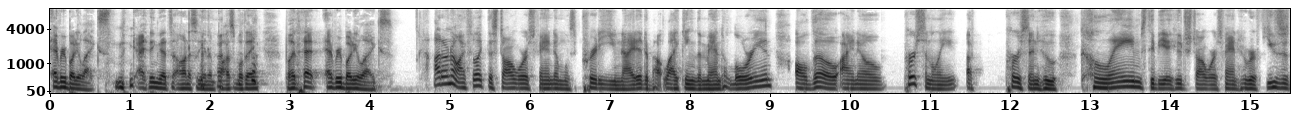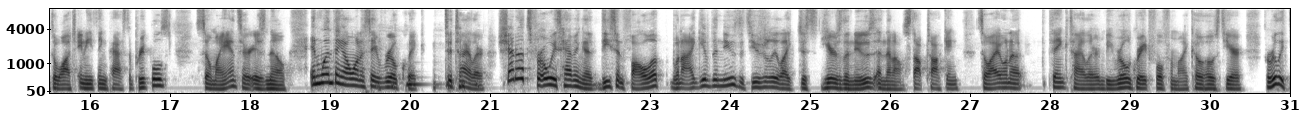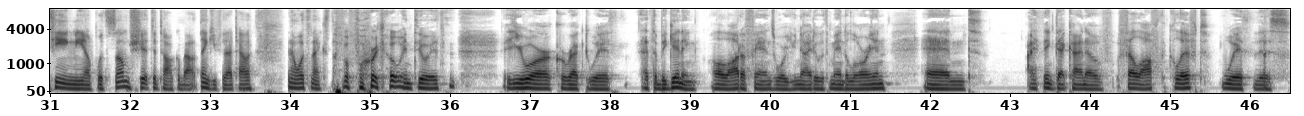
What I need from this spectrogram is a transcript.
everybody likes? I think that's honestly an impossible thing, but that everybody likes. I don't know. I feel like the Star Wars fandom was pretty united about liking The Mandalorian, although I know personally a person who claims to be a huge Star Wars fan who refuses to watch anything past the prequels. So my answer is no. And one thing I want to say real quick to Tyler, shout outs for always having a decent follow up. When I give the news, it's usually like just here's the news and then I'll stop talking. So I want to thank Tyler and be real grateful for my co-host here for really teeing me up with some shit to talk about. Thank you for that, Tyler. Now, what's next? Before we go into it, you are correct with at the beginning, a lot of fans were united with Mandalorian, and I think that kind of fell off the cliff with this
